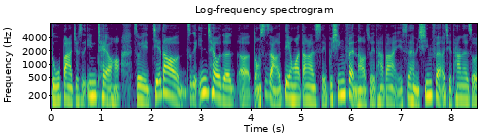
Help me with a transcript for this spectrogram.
独霸就是 Intel 哈，所以接到这个 Intel 的呃董事长的电话，当然谁不兴奋哈？所以他当然也是很兴奋，而且他那时候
